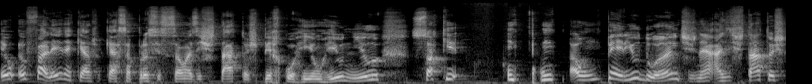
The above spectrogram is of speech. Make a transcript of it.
eu, eu falei né, que, a, que essa procissão, as estátuas percorriam o rio Nilo, só que um, um, um período antes, né, as estátuas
